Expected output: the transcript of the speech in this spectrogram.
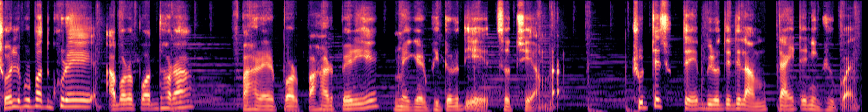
শৈলপ্রপাত ঘুরে আবারও পথ ধরা, পাহাড়ের পর পাহাড় পেরিয়ে মেঘের ভিতর দিয়ে ছুটছি আমরা। ছুটতে ছুটতে বিরতি দিলাম টাইটানিক ভিউ পয়েন্ট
